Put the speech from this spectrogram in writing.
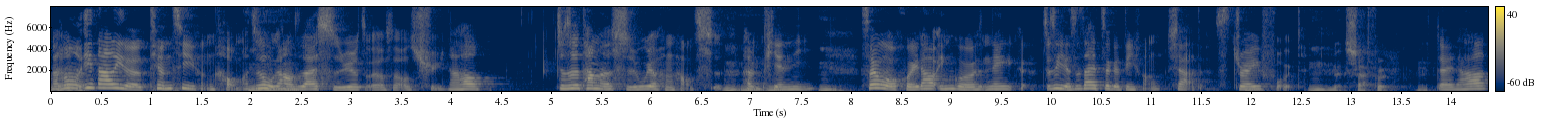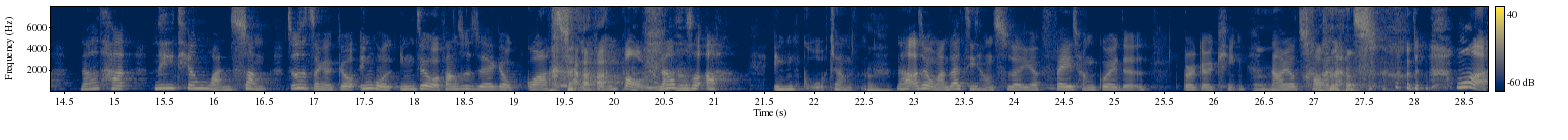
然后意大利的天气很好嘛，就是我刚好是在十月左右的时候去，然后就是他们的食物又很好吃，很便宜，嗯。所以我回到英国那个，就是也是在这个地方下的 Stratford，、嗯对，Stratford，嗯。对，然后然后他那一天晚上就是整个给我英国迎接我的方式直接给我刮强风暴雨，然后他说、啊英国这样子，嗯。然后而且我们在机场吃了一个非常贵的 Burger King，、然嗯后又超难吃，我就哇，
